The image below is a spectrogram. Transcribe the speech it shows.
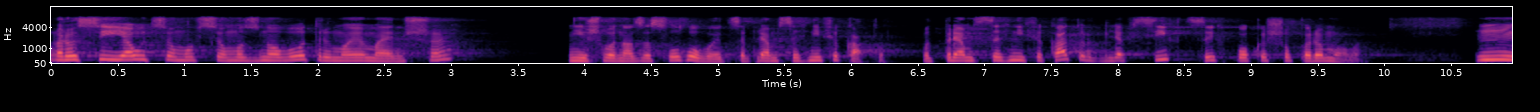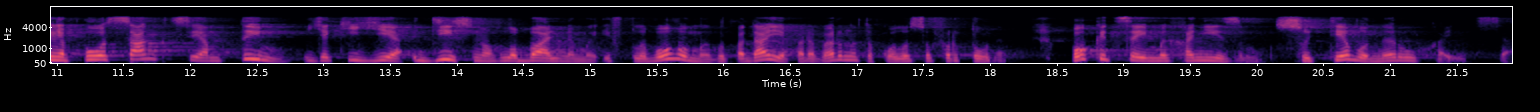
Росія у цьому всьому знову отримує менше, ніж вона заслуговує. Це прям сигніфікатор. От прям сигніфікатор для всіх цих поки що перемовин. По санкціям, тим, які є дійсно глобальними і впливовими, випадає перевернуте колесо фортуни. Поки цей механізм суттєво не рухається,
